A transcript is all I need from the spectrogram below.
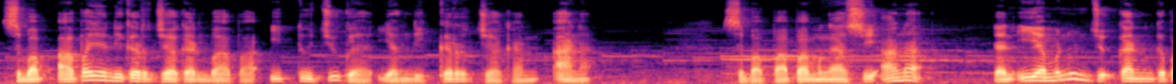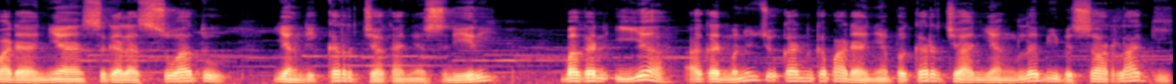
Sebab apa yang dikerjakan Bapa itu juga yang dikerjakan anak. Sebab Bapa mengasihi anak dan ia menunjukkan kepadanya segala sesuatu yang dikerjakannya sendiri, bahkan ia akan menunjukkan kepadanya pekerjaan yang lebih besar lagi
